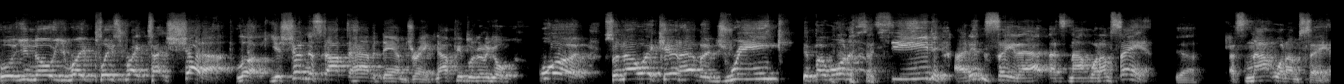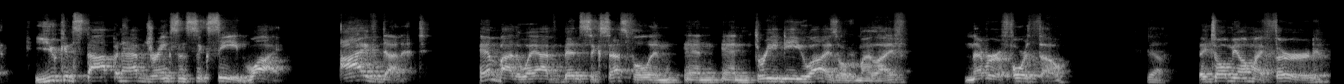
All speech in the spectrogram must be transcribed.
well, you know, you right place, right time. Shut up. Look, you shouldn't have stopped to have a damn drink. Now people are gonna go, what? So now I can't have a drink if I want to succeed? I didn't say that. That's not what I'm saying. Yeah. That's not what I'm saying. You can stop and have drinks and succeed. Why? I've done it. And by the way, I've been successful in in in three DUIs over my life. Never a fourth though. Yeah. They told me on my third,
